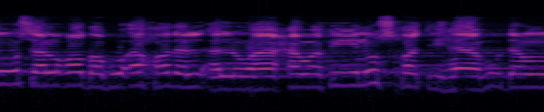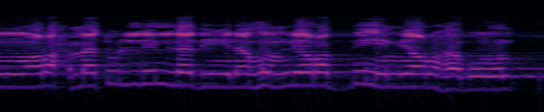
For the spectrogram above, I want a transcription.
موسى الغضب أخذ الألواح وفي نسختها هدى ورحمة للذين هم لربهم يرهبون.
